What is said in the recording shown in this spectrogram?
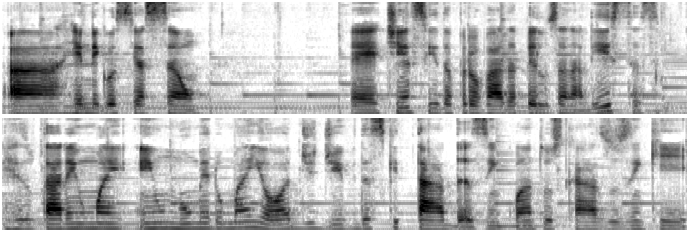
a renegociação é, tinha sido aprovada pelos analistas resultaram em, uma, em um número maior de dívidas quitadas, enquanto os casos em que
